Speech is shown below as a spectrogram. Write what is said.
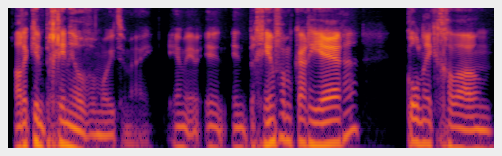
Had ik in het begin heel veel moeite mee. In, in, in het begin van mijn carrière kon ik gewoon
